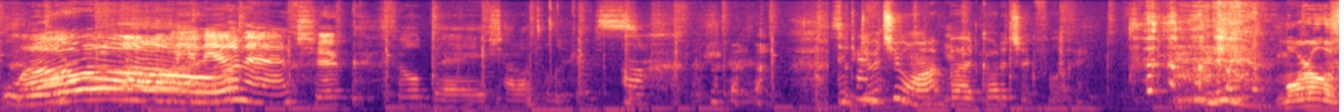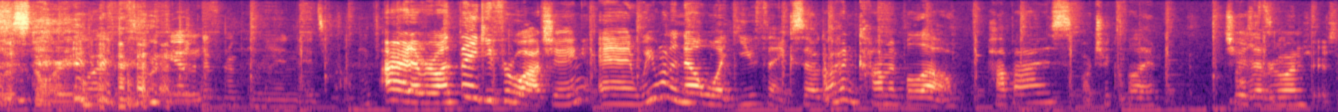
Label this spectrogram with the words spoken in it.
Whoa! Unanimous. Chick Fil Bay. Shout out to Lucas. For sure. So do what you want, Yeah. but go to Chick Fil A. Moral of the story. if you have a different opinion, it's fine. All right, everyone. Thank you for watching, and we want to know what you think. So go ahead and comment below: Popeyes or Chick Fil A. Cheers, everyone. Cheers.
